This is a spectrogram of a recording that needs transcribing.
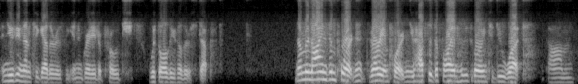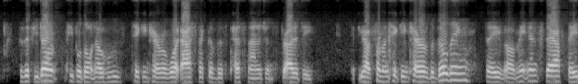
And using them together is the integrated approach with all these other steps. Number nine is important, very important. You have to define who's going to do what. Because um, if you don't, people don't know who's taking care of what aspect of this pest management strategy. If you have someone taking care of the building, say uh, maintenance staff, they,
